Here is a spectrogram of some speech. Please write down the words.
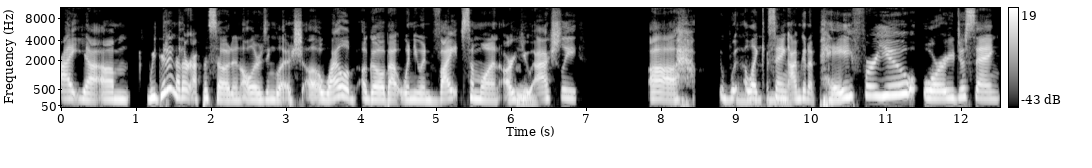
I, yeah, um, we did another episode in All Ears English a, while ago about when you invite someone, are you Mm. actually, uh, w- like saying, Mm. I'm going to pay for you, or are you just saying,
